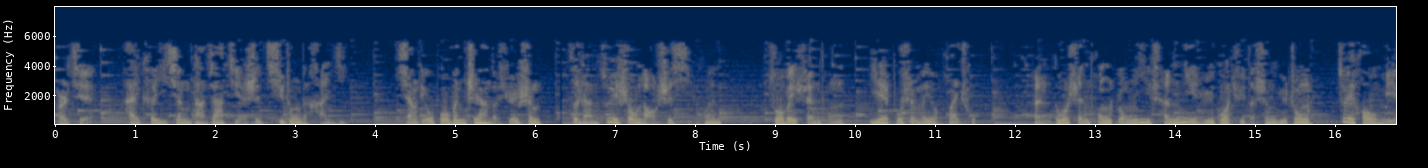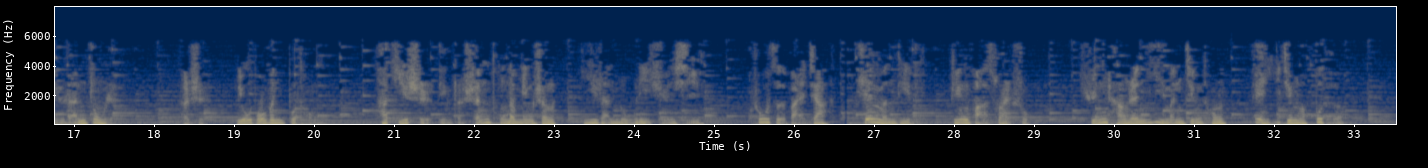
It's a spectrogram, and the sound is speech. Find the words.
而且还可以向大家解释其中的含义。像刘伯温这样的学生，自然最受老师喜欢。作为神童，也不是没有坏处。很多神童容易沉溺于过去的声誉中，最后泯然众人。可是刘伯温不同，他即使顶着神童的名声，依然努力学习诸子百家、天文地理、兵法算术，寻常人一门精通便已经了不得，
